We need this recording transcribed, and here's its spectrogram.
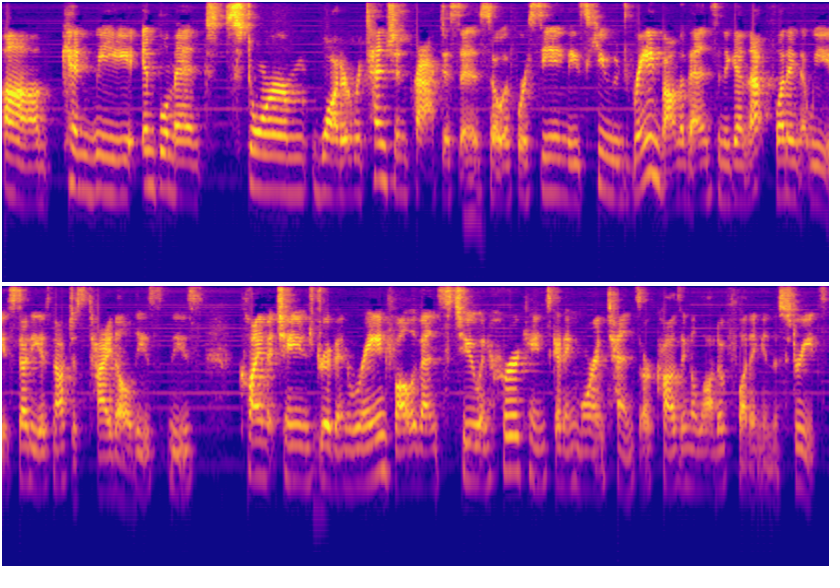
Um, can we implement storm water retention practices? So if we're seeing these huge rain bomb events, and again, that flooding that we study is not just tidal; these these climate change driven rainfall events too, and hurricanes getting more intense are causing a lot of flooding in the streets.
